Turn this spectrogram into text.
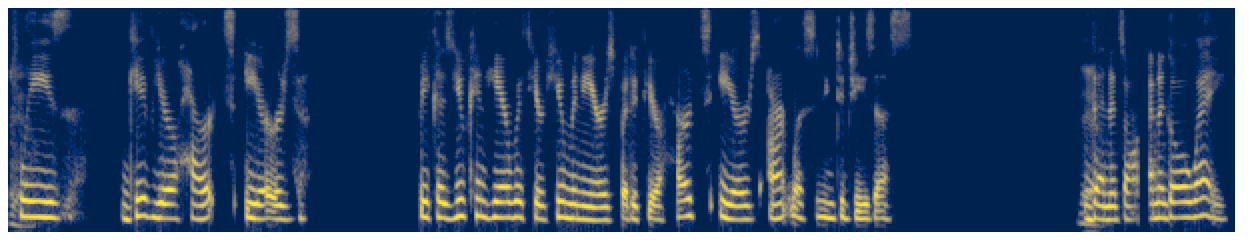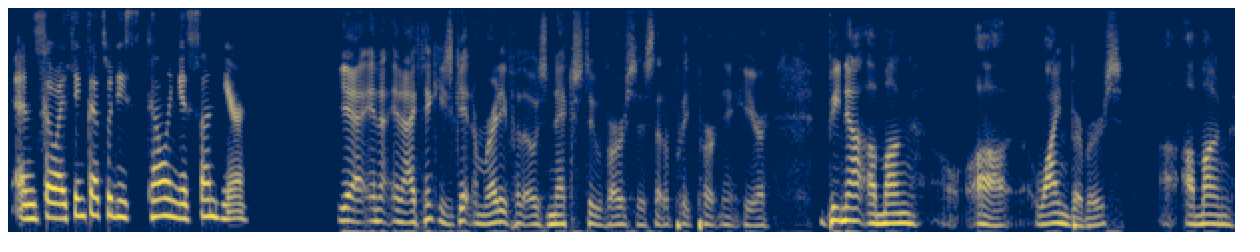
Please give your heart's ears because you can hear with your human ears, but if your heart's ears aren't listening to Jesus, yeah. then it's all going to go away. And so I think that's what he's telling his son here. Yeah, and and I think he's getting them ready for those next two verses that are pretty pertinent here. Be not among uh, wine bibbers, uh, among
